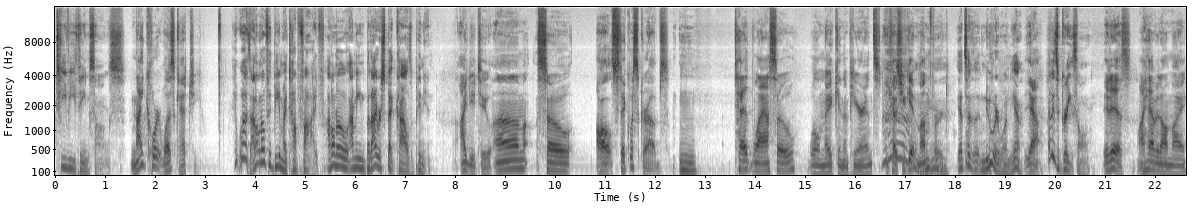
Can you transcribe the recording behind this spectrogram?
TV theme songs. Night Court was catchy. It was. I don't know if it'd be in my top five. I don't know. I mean, but I respect Kyle's opinion. I do too. Um, so I'll stick with Scrubs. Ted Lasso will make an appearance because you get Mumford. That's a newer one. Yeah. Yeah. That is a great song. It is. I have it on my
